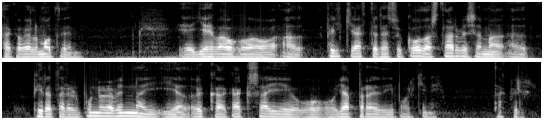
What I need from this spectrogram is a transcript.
taka vel á mótið þeim. Ég hef áhuga á að fylgja eftir þessu góða starfi sem að, að píratar eru búin að vinna í, í að auka gagsægi og, og jafnræði í borginni. Takk fyrir.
